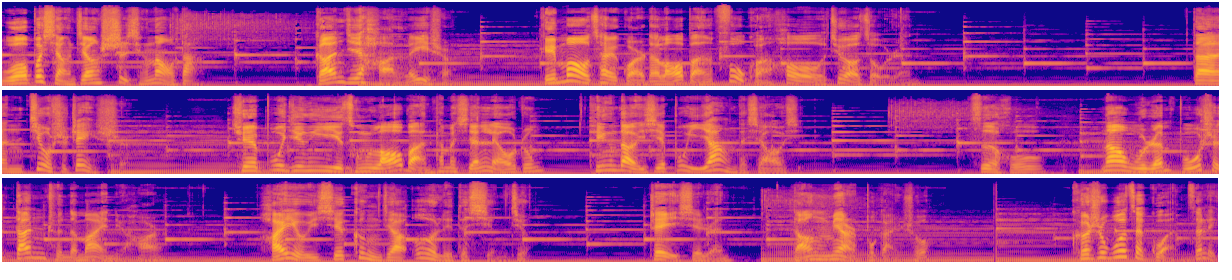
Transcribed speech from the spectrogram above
我不想将事情闹大，赶紧喊了一声，给冒菜馆的老板付款后就要走人。但就是这时，却不经意从老板他们闲聊中听到一些不一样的消息，似乎那五人不是单纯的卖女孩，还有一些更加恶劣的行径。这些人当面不敢说，可是窝在馆子里。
